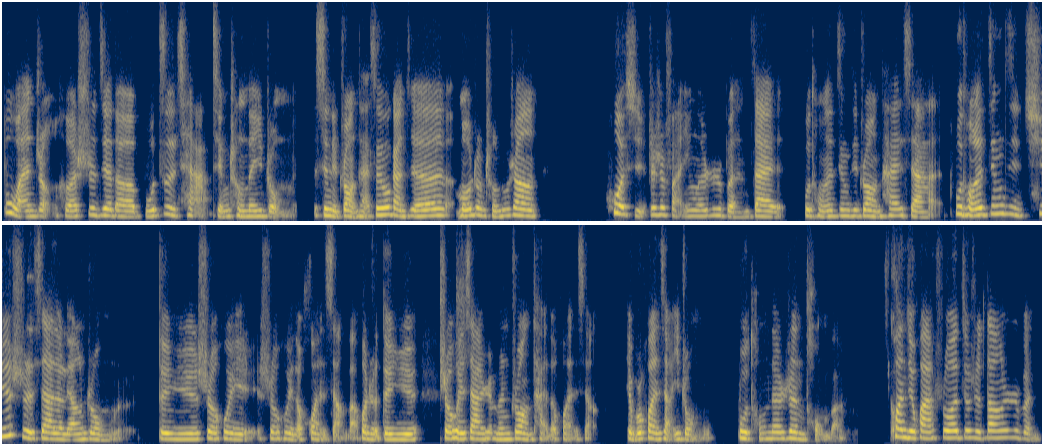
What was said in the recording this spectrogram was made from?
不完整和世界的不自洽形成的一种。心理状态，所以我感觉某种程度上，或许这是反映了日本在不同的经济状态下、不同的经济趋势下的两种对于社会社会的幻想吧，或者对于社会下人们状态的幻想，也不是幻想，一种不同的认同吧。换句话说，就是当日本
